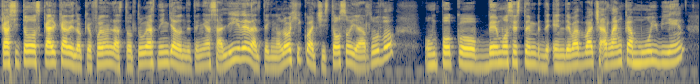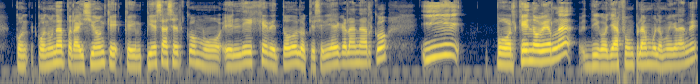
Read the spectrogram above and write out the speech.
casi todos calca de lo que fueron las tortugas ninja, donde tenías al líder, al tecnológico, al chistoso y al rudo un poco vemos esto en, en The Bad Batch, arranca muy bien. Con, con, una traición que, que, empieza a ser como el eje de todo lo que sería el gran arco. Y, ¿por qué no verla? Digo, ya fue un preámbulo muy grande.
